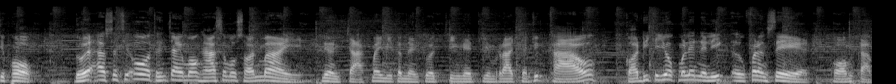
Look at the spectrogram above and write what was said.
2026 โดยอาเซซิโอตัดสินใจมองหาสโมสรใหม่ เนื่องจากไม่มีตำแหน่งตัวจริงในทีมราชันชุดขาว ก่อนที่จะยกมาเล่นในลีกเอิงฝรั่งเศส พร้อมกับ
